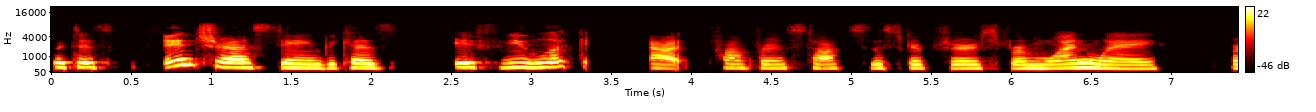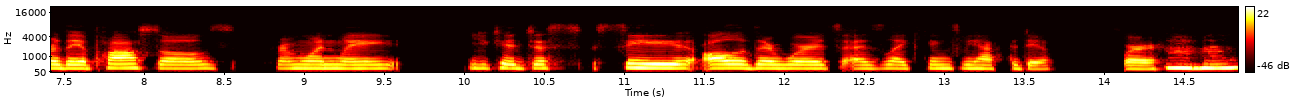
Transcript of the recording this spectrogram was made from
which is interesting because if you look at conference talks the scriptures from one way for the apostles from one way you could just see all of their words as like things we have to do or mm-hmm.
